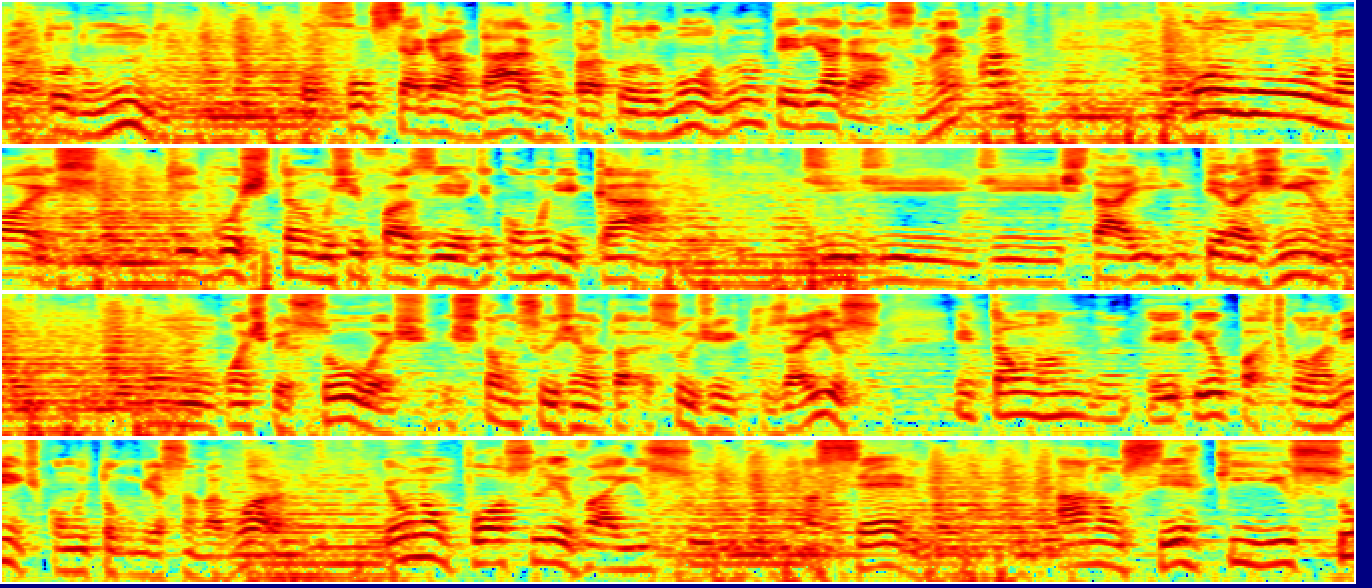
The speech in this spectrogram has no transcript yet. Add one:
para todo mundo ou fosse agradável para todo mundo? Não teria graça, né? Mas como nós que gostamos de fazer, de comunicar, de, de, estar aí interagindo com, com as pessoas, estamos sujeitos, sujeitos a isso, então não, eu particularmente, como estou começando agora, eu não posso levar isso a sério, a não ser que isso,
